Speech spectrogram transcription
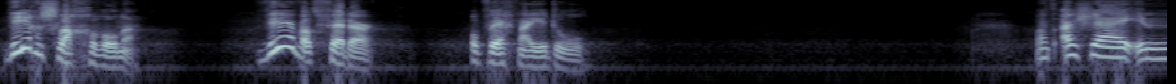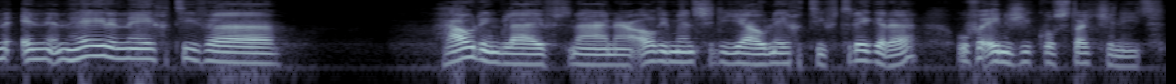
weer een slag gewonnen. Weer wat verder op weg naar je doel. Want als jij in, in een hele negatieve houding blijft naar, naar al die mensen die jou negatief triggeren, hoeveel energie kost dat je niet?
